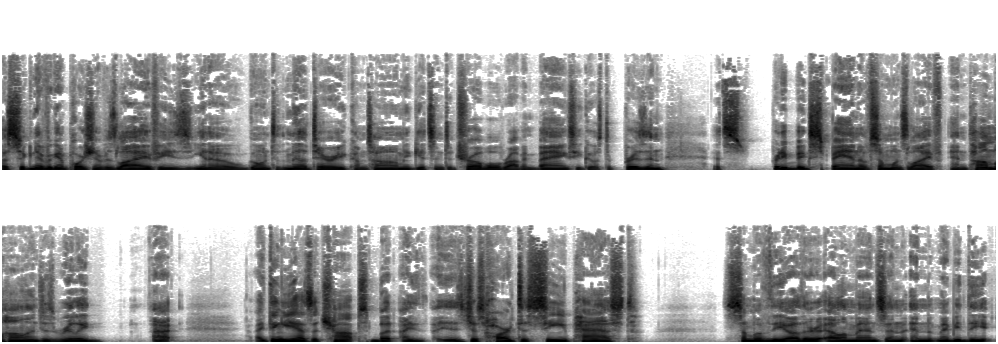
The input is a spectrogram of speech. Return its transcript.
a significant portion of his life. He's, you know, going to the military, comes home, he gets into trouble, robbing banks, he goes to prison. It's pretty big span of someone's life. And Tom Holland just really, I, I think he has the chops, but I, it's just hard to see past some of the other elements and, and maybe the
